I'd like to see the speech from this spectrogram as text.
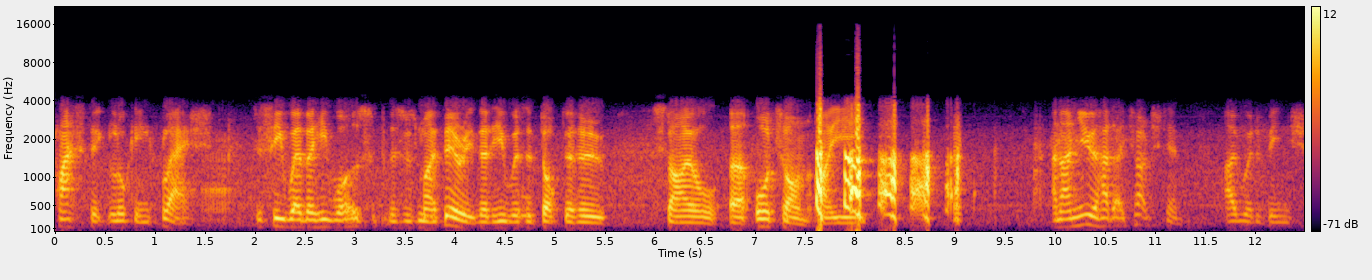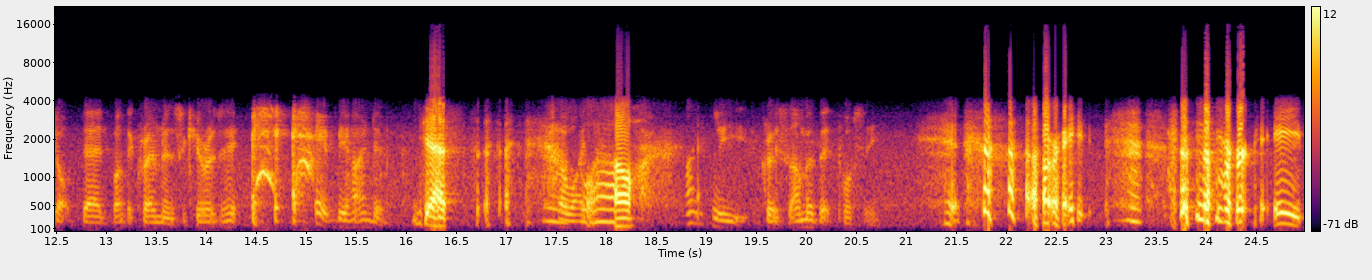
plastic-looking flesh to see whether he was. This was my theory that he was a Doctor Who style uh, auton, i.e. and I knew had I touched him, I would have been shot dead by the Kremlin security behind him. yes. So I, wow. Frankly, Chris, I'm a bit pussy. All right. Number eight.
